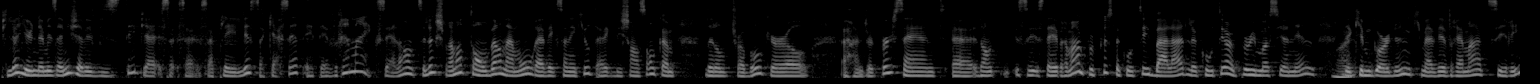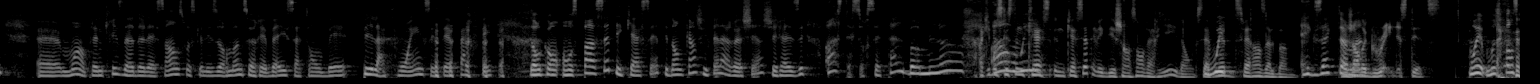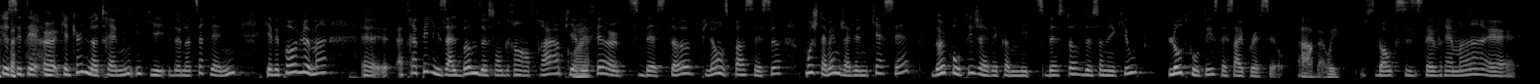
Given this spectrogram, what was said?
puis là, il y a une de mes amies que j'avais visitée, puis sa- sa playlist, sa cassette était vraiment excellente. C'est là que je suis vraiment tombée en amour avec Sonic Youth, avec des chansons comme Little Trouble Girl, 100%. Euh, donc, c'était vraiment un peu plus le côté balade, le côté un peu émotionnel de. Kim Gordon qui m'avait vraiment attirée. Euh, moi, en pleine crise d'adolescence, parce que les hormones se réveillent, ça tombait pile à point, c'était parfait. Donc, on, on se passait des cassettes, et donc, quand j'ai fait la recherche, j'ai réalisé « Ah, c'était sur cet album-là! OK, parce Ah que c'est oui! une, cass- une cassette avec des chansons variées, donc ça Oui. venait de différents albums. Exactement. Un genre de greatest hits. Oui, moi, je pense que c'était un- quelqu'un de notre ami, qui est, de notre cercle d'amis, qui avait probablement euh, attrapé les albums de son grand frère, puis Ouais. avait fait un petit best-of, puis là, on se passait ça. Moi, j'étais même, j'avais une cassette. D'un côté, j'avais comme mes petits best-of de Sonic Youth. L'autre côté, c'était Cypress Hill. Ah, ben oui. Donc, c'était vraiment... euh,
